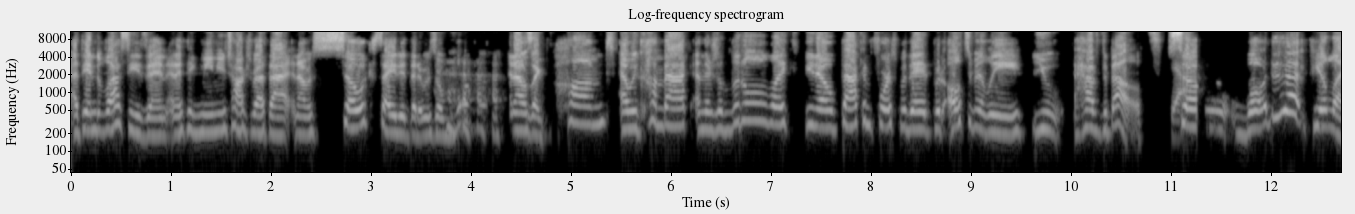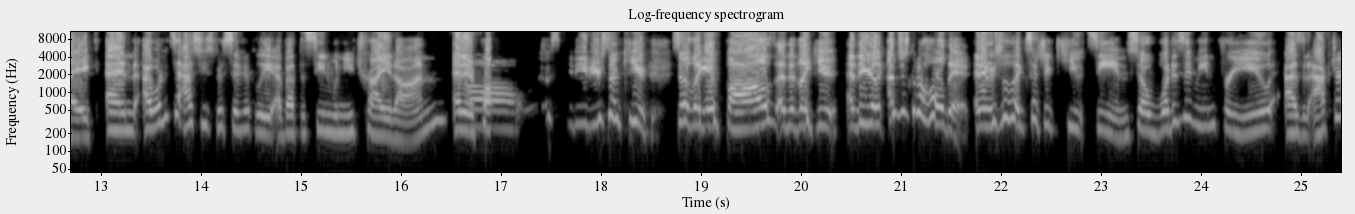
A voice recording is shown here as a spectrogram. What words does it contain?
at the end of last season, and I think me and you talked about that, and I was so excited that it was a woman and I was like pumped. And we come back and there's a little like, you know, back and forth with it, but ultimately you have the belt. Yeah. So what did that feel like? And I wanted to ask you specifically about the scene when you try it on and it falls Oh, so skinny and you're so cute. So like it falls and then like you and then you're like, I'm just gonna hold it. And it was just like such a cute scene. So what does it mean for you as an actor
